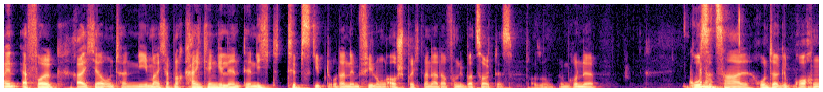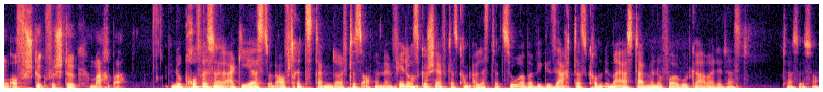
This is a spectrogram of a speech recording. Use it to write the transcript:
ein erfolgreicher Unternehmer, ich habe noch keinen kennengelernt, der nicht Tipps gibt oder eine Empfehlung ausspricht, wenn er davon überzeugt ist. Also im Grunde große genau. Zahl runtergebrochen auf Stück für Stück machbar. Wenn du professionell agierst und auftrittst, dann läuft das auch mit dem Empfehlungsgeschäft, das kommt alles dazu. Aber wie gesagt, das kommt immer erst dann, wenn du vorher gut gearbeitet hast. Das ist so.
